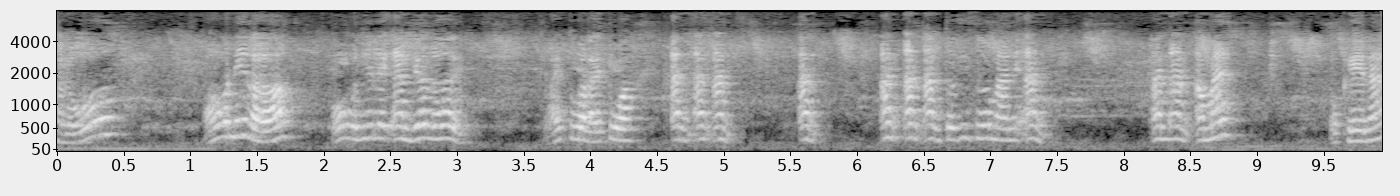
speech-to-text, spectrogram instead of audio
ฮัลโหล อ๋อวันนี้เหรอ โอ้วันนี้เลขอันเยอะเลย หลายตัวหลายตัว อันอันอันอันอันอันอันตัวที่ซื้อมานี่อัน อันอันเอาไหมโอเคนะ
